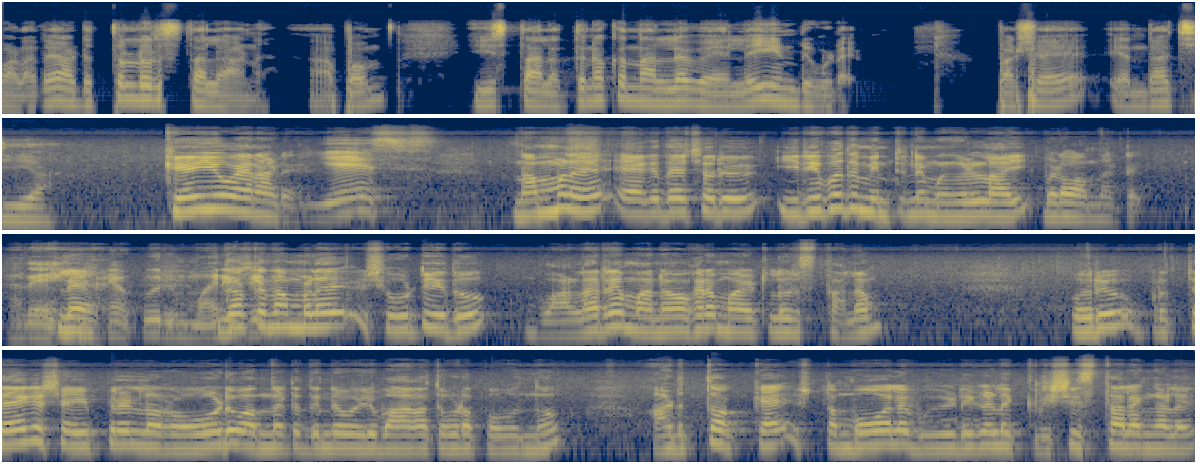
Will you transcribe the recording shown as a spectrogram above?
വളരെ അടുത്തുള്ളൊരു സ്ഥലമാണ്. അപ്പം ഈ സ്ഥലത്തിനൊക്കെ നല്ല വിലയുണ്ട് ഇവിടെ. പക്ഷേ എന്താ ചെയ്യുക കെ യു വയനാട്. നമ്മൾ ഏകദേശം ഒരു ഇരുപത് മിനിറ്റിന് മുകളിലായി ഇവിടെ വന്നിട്ട്. അല്ലേ? ഇതൊക്കെ നമ്മൾ ഷൂട്ട് ചെയ്തു. വളരെ മനോഹരമായിട്ടുള്ള ഒരു സ്ഥലം. ഒരു പ്രത്യേക ഷേപ്പിലുള്ള റോഡ് വന്നിട്ട് ഇതിന്റെ ഒരു ഭാഗത്തൂടെ പോകുന്നു. അടുത്തൊക്കെ ഇഷ്ടംപോലെ വീടുകൾ കൃഷിസ്ഥലങ്ങൾ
